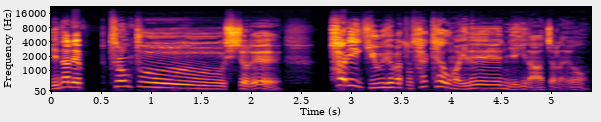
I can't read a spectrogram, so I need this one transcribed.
옛날에 트럼프 시절에 파리 기후 협약도 탈퇴하고 막 이런 얘기 나왔잖아요.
